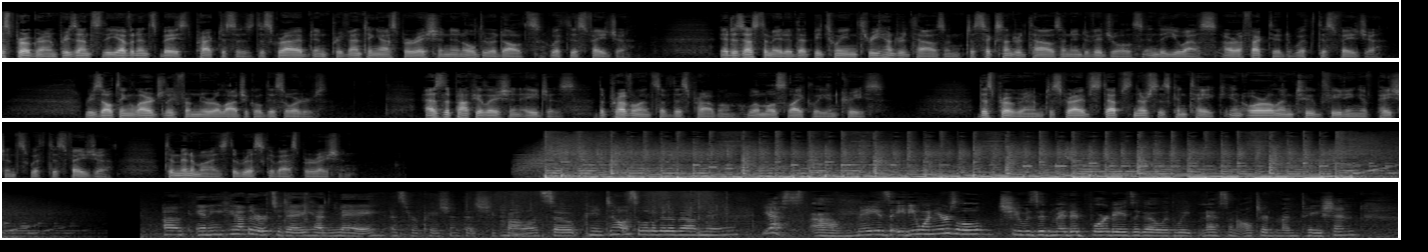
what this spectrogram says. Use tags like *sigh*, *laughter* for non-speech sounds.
This program presents the evidence based practices described in preventing aspiration in older adults with dysphagia. It is estimated that between 300,000 to 600,000 individuals in the U.S. are affected with dysphagia, resulting largely from neurological disorders. As the population ages, the prevalence of this problem will most likely increase. This program describes steps nurses can take in oral and tube feeding of patients with dysphagia to minimize the risk of aspiration. Um, Annie Heather today had May as her patient that she followed. So, can you tell us a little bit about May? Yes, um, May is 81 years old. She was admitted four days ago with weakness and altered mentation.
